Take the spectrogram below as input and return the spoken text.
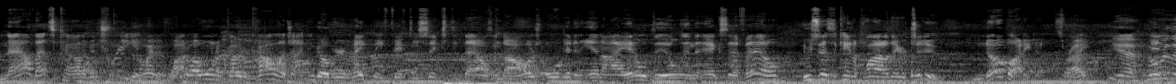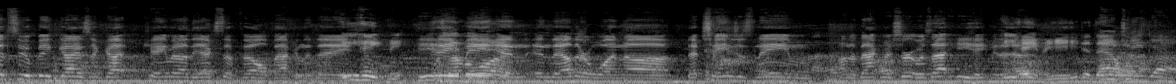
now that's kind of intriguing. Wait a minute, why do I want to go to college? I can go over here and make me fifty, sixty thousand dollars, or get an NIL deal in the XFL. Who says it can't apply to there too? Nobody does, right? Yeah, who were the two big guys that got came out of the XFL back in the day? He hate me. He was hate me, and, and the other one uh, that changed his name on the back of his shirt was that he hate me. that he had- hate me. He, he did that He one. changed- yeah.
